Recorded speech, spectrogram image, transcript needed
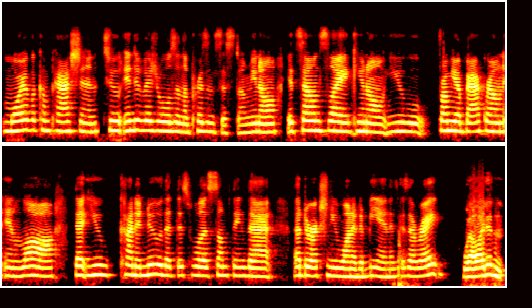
more of a compassion to individuals in the prison system. You know, it sounds like, you know, you from your background in law that you kind of knew that this was something that a direction you wanted to be in. Is, is that right? Well, I didn't,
